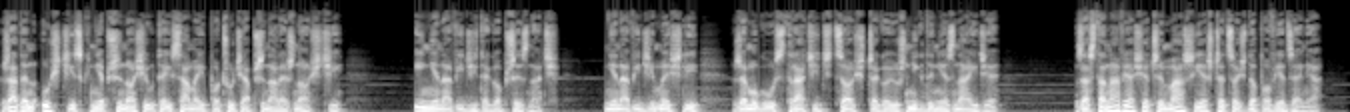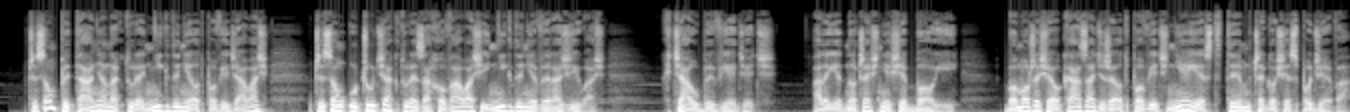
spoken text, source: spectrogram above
Żaden uścisk nie przynosił tej samej poczucia przynależności. I nienawidzi tego przyznać. Nienawidzi myśli, że mógł stracić coś, czego już nigdy nie znajdzie. Zastanawia się, czy masz jeszcze coś do powiedzenia. Czy są pytania, na które nigdy nie odpowiedziałaś? Czy są uczucia, które zachowałaś i nigdy nie wyraziłaś? Chciałby wiedzieć, ale jednocześnie się boi, bo może się okazać, że odpowiedź nie jest tym, czego się spodziewa.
